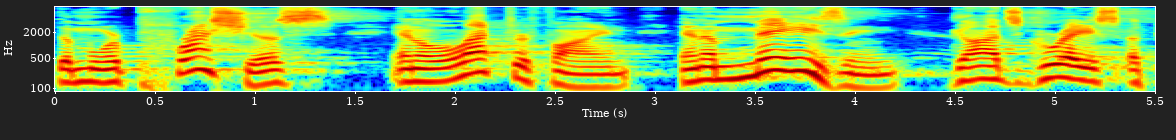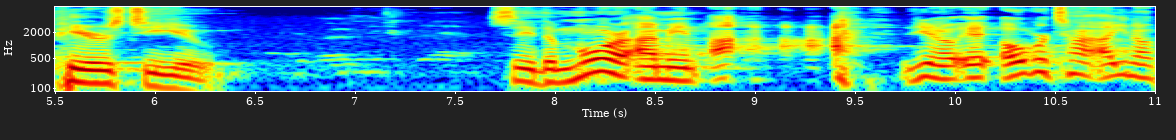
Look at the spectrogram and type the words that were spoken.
the more precious and electrifying and amazing God's grace appears to you. See, the more, I mean, I, I, you know, it, over time, you know,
